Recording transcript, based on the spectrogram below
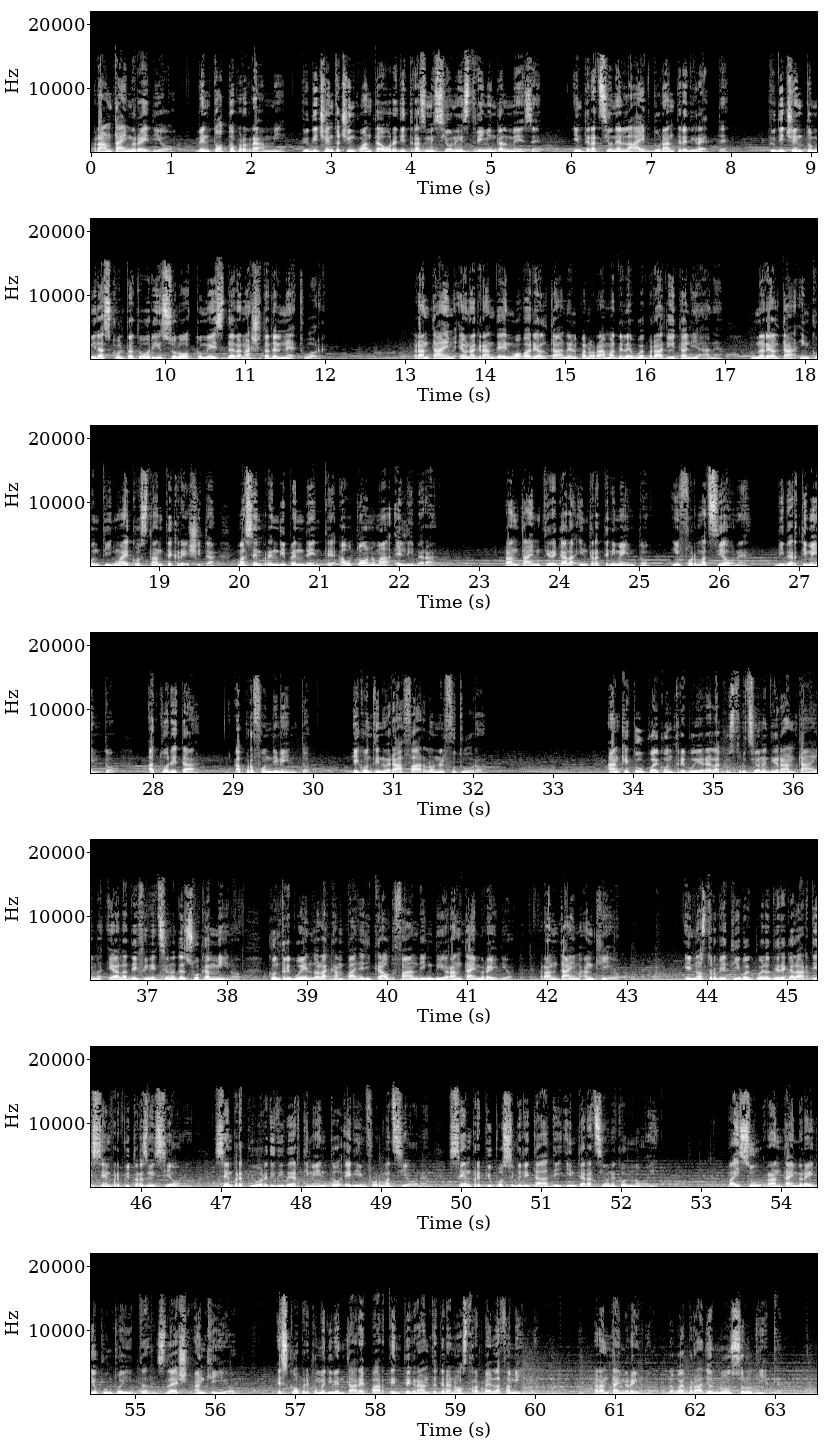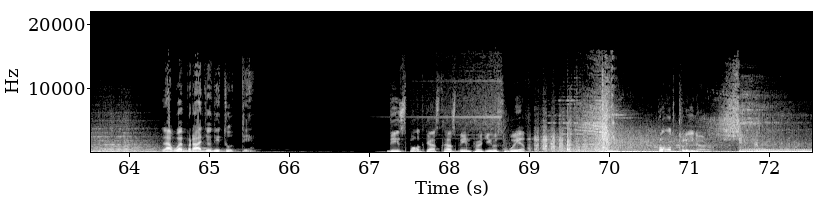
Runtime Radio 28 programmi, più di 150 ore di trasmissione in streaming al mese, interazione live durante le dirette, più di 100.000 ascoltatori in solo 8 mesi dalla nascita del network. Runtime è una grande e nuova realtà nel panorama delle web radio italiane, una realtà in continua e costante crescita, ma sempre indipendente, autonoma e libera. Runtime ti regala intrattenimento, informazione, divertimento, attualità, approfondimento e continuerà a farlo nel futuro. Anche tu puoi contribuire alla costruzione di Runtime e alla definizione del suo cammino, contribuendo alla campagna di crowdfunding di Runtime Radio. Runtime Anch'io. Il nostro obiettivo è quello di regalarti sempre più trasmissioni, sempre più ore di divertimento e di informazione, sempre più possibilità di interazione con noi. Vai su runtimeradio.it slash anch'io e scopri come diventare parte integrante della nostra bella famiglia. Runtime Radio, la web radio non solo geek, la web radio di tutti. This podcast has been produced with Cleaner.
